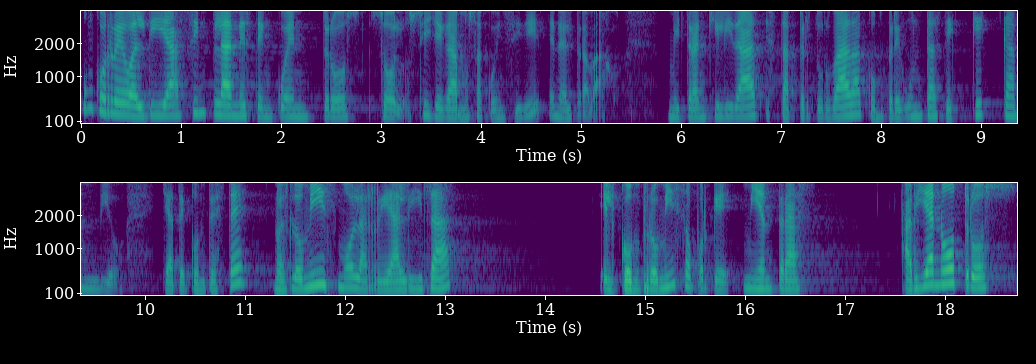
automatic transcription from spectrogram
un correo al día, sin planes de encuentros, solo si llegamos a coincidir en el trabajo. Mi tranquilidad está perturbada con preguntas de qué cambio. Ya te contesté, no es lo mismo la realidad, el compromiso, porque mientras habían otros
